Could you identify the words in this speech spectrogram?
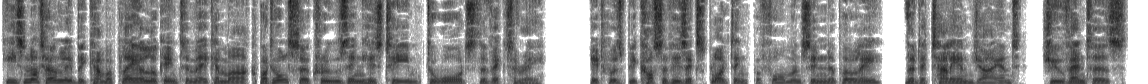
He's not only become a player looking to make a mark but also cruising his team towards the victory. It was because of his exploiting performance in Napoli, that Italian giant, Juventus,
